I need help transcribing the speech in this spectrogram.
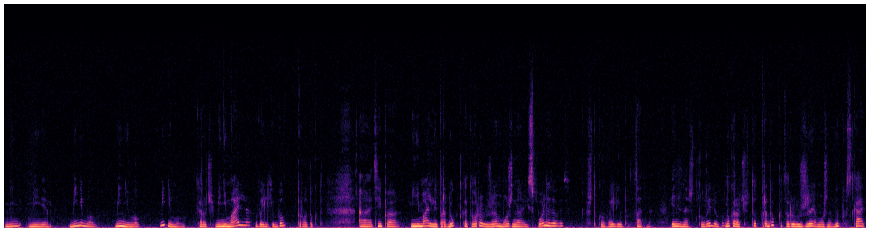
mini, mini, minimal, minimal, minimal. Короче, минимально valuable продукт. А, типа минимальный продукт, который уже можно использовать. Что такое valuable? Ладно, я не знаю, что такое valuable. Ну, короче, тот продукт, который уже можно выпускать,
